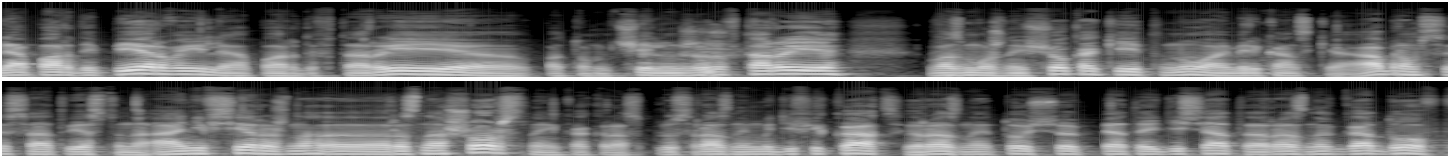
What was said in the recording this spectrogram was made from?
леопарды первые, леопарды вторые, потом челленджеры вторые, возможно, еще какие-то, ну, американские Абрамсы, соответственно, а они все разно, э, разношерстные как раз, плюс разные модификации, разное то, все, пятое, десятое, разных годов,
